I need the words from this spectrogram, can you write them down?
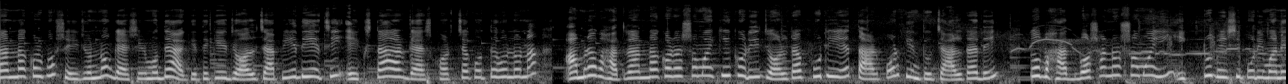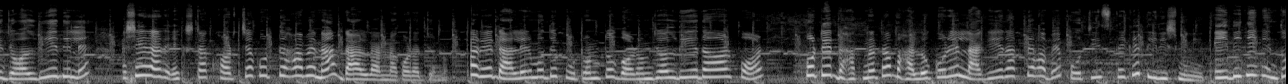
রান্না করব, সেই জন্য গ্যাসের মধ্যে আগে থেকে জল চাপিয়ে দিয়েছি। এক্সট্রা আর গ্যাস খরচা করতে হলো না। আমরা ভাত রান্না করার সময় কি করি, জলটা ফুটিয়ে তারপর কিন্তু চালটা দেই। তো ভাত বসানোর সময়ই একটু বেশি পরিমাণে জল দিয়ে দিলে গ্যাসের আর এক্সট্রা খরচা করতে হবে না ডাল রান্না করার জন্য। আরে ডালের মধ্যে ফুটন্ত গরম জল দিয়ে দেওয়ার পর কোটের ঢাকনাটা ভালো করে লাগিয়ে রাখতে হবে পঁচিশ থেকে তিরিশ মিনিট। এইদিকে কিন্তু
